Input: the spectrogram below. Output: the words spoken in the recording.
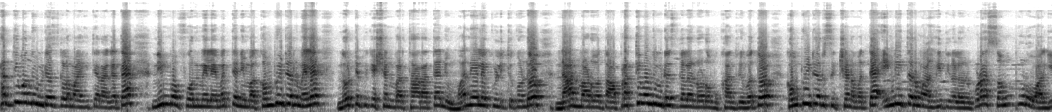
ಪ್ರತಿಯೊಂದು ವಿಡಿಯೋಸ್ಗಳ ಮಾಹಿತಿ ಏನಾಗುತ್ತೆ ನಿಮ್ಮ ಫೋನ್ ಮೇಲೆ ಮತ್ತೆ ನಿಮ್ಮ ಕಂಪ್ಯೂಟರ್ ಮೇಲೆ ನೋಟಿಫಿಕೇಶನ್ ಬರ್ತಾ ಇರತ್ತೆ. ನೀವು ಮನೆಯಲ್ಲೇ ಕುಳಿತುಕೊಂಡು ನಾನ್ ಮಾಡುವಂತಹ ಪ್ರತಿಯೊಂದು ವಿಡಿಯೋಸ್ಗಳ ನೋಡೋ ಮುಖಾಂತರ ಇವತ್ತು ಕಂಪ್ಯೂಟರ್ ಶಿಕ್ಷಣ ಮತ್ತೆ ಇನ್ನಿತರ ಮಾಹಿತಿಗಳನ್ನು ಕೂಡ ಸಂಪೂರ್ಣವಾಗಿ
